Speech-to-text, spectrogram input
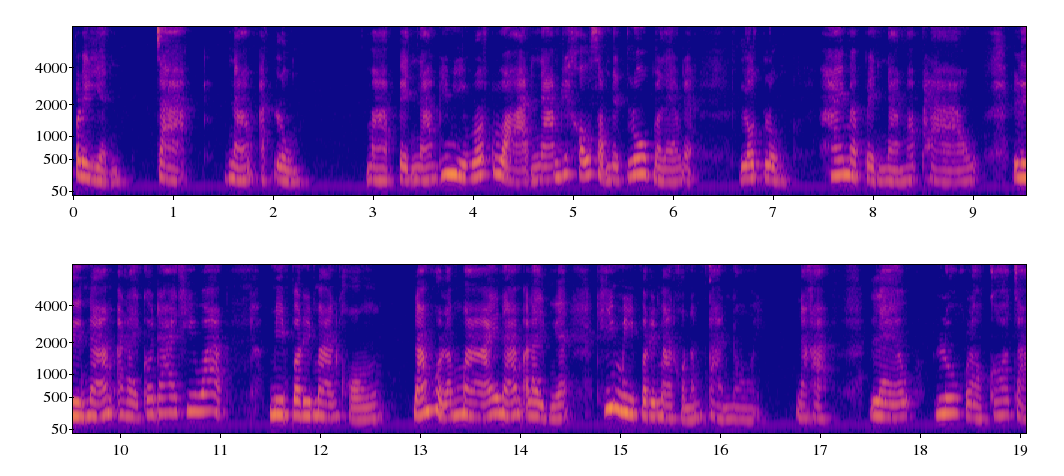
เปลี่ยนจากน้ำอัดลม มาเป็นน้ำที่มีรสหวานน้ำที่เขาสำเร็จรูปมาแล้วเนี่ยลดลงให้มาเป็นน้ำมะพร้าว หรือน้ำอะไรก็ได้ที่ว่ามีปริมาณของน้ำผลไม้น้ำอะไรอย่างเงี้ยที่มีปริมาณของน้ำตาลน้อยนะคะ แล้วลูกเราก็จะ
